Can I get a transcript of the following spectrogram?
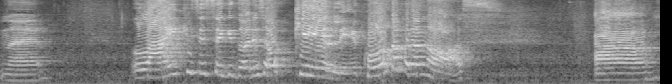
né? Likes e seguidores é o que, Lê? Conta pra nós. Ah,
